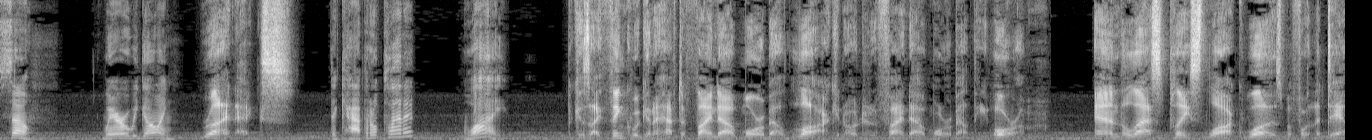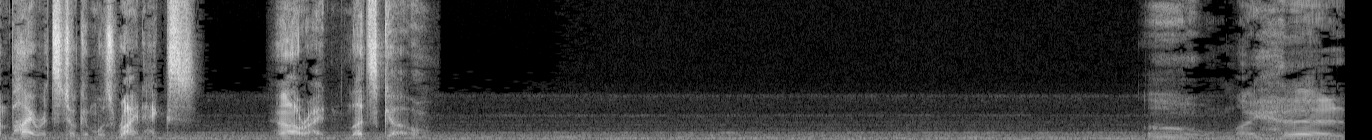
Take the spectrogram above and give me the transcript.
So, where are we going? Rhinex. The capital planet? Why? Because I think we're gonna have to find out more about Lark in order to find out more about the Aurum. And the last place Lark was before the damn pirates took him was Rhinex. Alright, let's go. Oh, my head.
